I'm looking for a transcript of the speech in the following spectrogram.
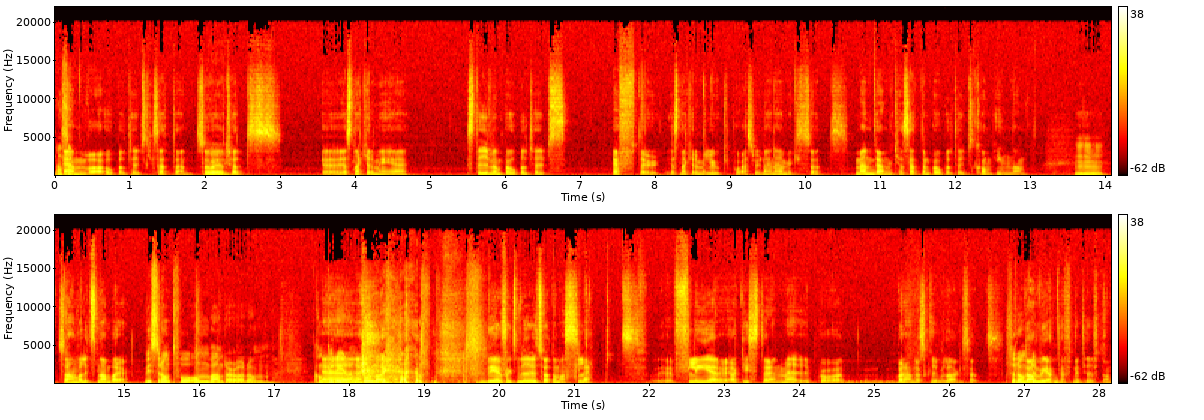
alltså, än vad Opal Tapes-kassetten. Så Mm. jag tror att eh, jag snackade med Steven på Opal Tapes efter jag snackade med Luke på Astro Dynamics. Så att, men den kassetten på Opal Tapes kom innan. Mhm. Så han var lite snabbare. Visste de två om varandra då, de konkurrerande Eh. bolag? Det har faktiskt blivit så att de har släppt fler artister än mig på varandras skivbolag. Så att Så de, de, vet definitivt om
